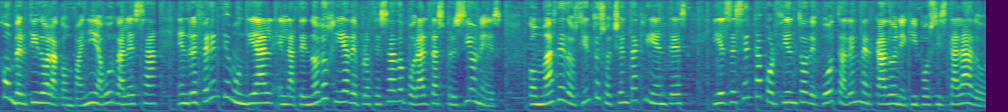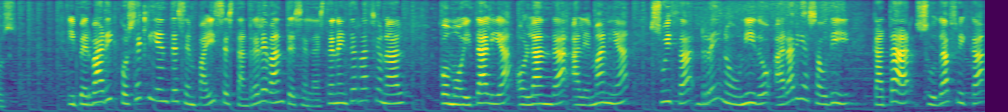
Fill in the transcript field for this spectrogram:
convertido a la compañía burgalesa en referente mundial en la tecnología de procesado por altas presiones, con más de 280 clientes y el 60% de cuota del mercado en equipos instalados. Hyperbaric posee clientes en países tan relevantes en la escena internacional como Italia, Holanda, Alemania, Suiza, Reino Unido, Arabia Saudí, Qatar, Sudáfrica,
